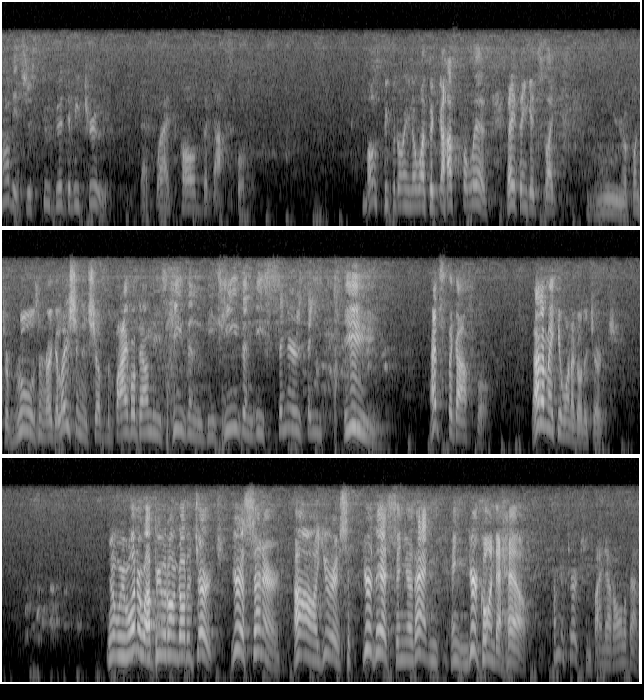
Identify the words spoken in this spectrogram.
God, it's just too good to be true. That's why it's called the gospel. Most people don't even know what the gospel is. They think it's like mm, a bunch of rules and regulation and shove the Bible down these heathen, these heathen, these sinners. They, ee. That's the gospel. That'll make you want to go to church. You know, we wonder why people don't go to church. You're a sinner. Oh, you're a, you're this and you're that, and, and you're going to hell. Come to church and find out all about it.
